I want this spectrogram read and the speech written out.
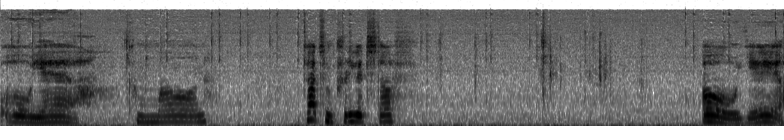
Oh yeah. Come on. Got some pretty good stuff. Oh yeah.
